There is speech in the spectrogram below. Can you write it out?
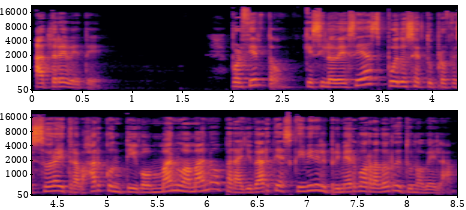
Atrévete. Por cierto, que si lo deseas puedo ser tu profesora y trabajar contigo mano a mano para ayudarte a escribir el primer borrador de tu novela.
